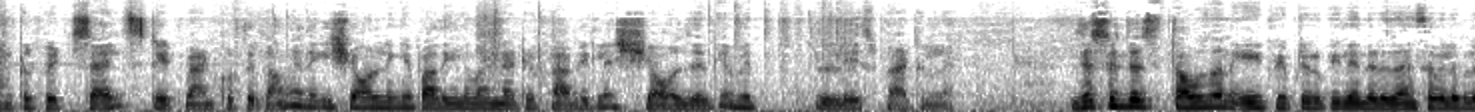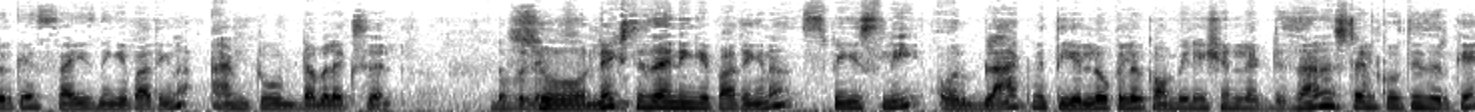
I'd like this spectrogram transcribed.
ankle fit style straight pant கொடுத்துருக்காங்க இதுக்கு ஷால் நீங்க பாத்தீங்க இந்த மாதிரி நெட்டட் ஃபேப்ரிக்ல ஷால்ஸ் இருக்கு வித் லேஸ் பேட்டர்ன்ல just and just thousand eight fifty ருபீல இந்த டிசைன்ஸ் அவைலபிள் இருக்கு சைஸ் நீங்க பாத்தீங்கன்னா M to double XL so next design நீங்க பாத்தீங்கன்னா ஸ்பேஸ்லி ஒரு பிளாக் வித் எல்லோ கலர் காம்பினேஷன்ல டிசைனர் ஸ்டைல் குர்த்திஸ் இருக்கு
